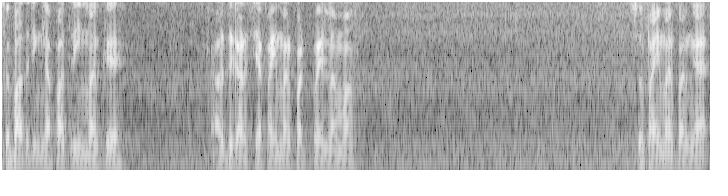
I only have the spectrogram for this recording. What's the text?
ஸோ பார்த்துட்டிங்களாப்பா த்ரீ மார்க்கு அடுத்து கடைசியாக ஃபைவ் மார்க் பாட்டு போயிடலாமா? ஸோ ஃபைவ் மார்க் பாருங்கள்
